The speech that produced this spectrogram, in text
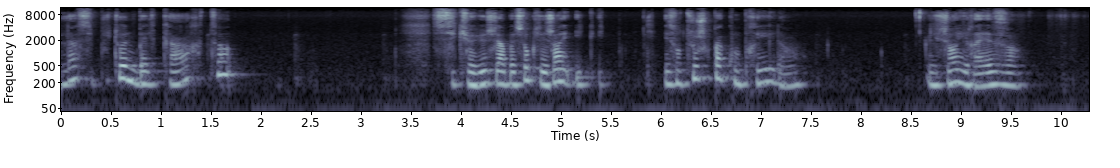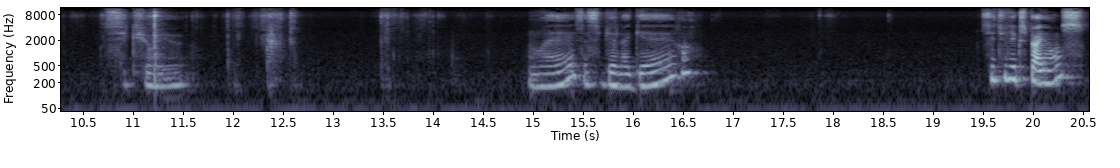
Là, c'est plutôt une belle carte. C'est curieux, j'ai l'impression que les gens, ils, ils, ont toujours pas compris, là. Les gens, ils rêvent. C'est curieux. Ouais, ça c'est bien la guerre. C'est une expérience.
